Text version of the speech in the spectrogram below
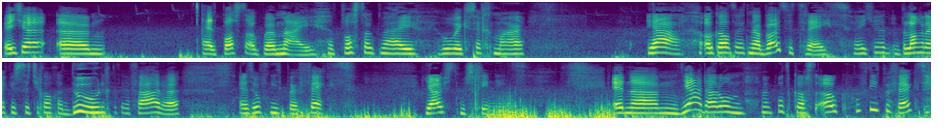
weet je, um, het past ook bij mij. Het past ook bij hoe ik zeg maar. Ja, ook altijd naar buiten treed. Weet je, het belangrijke is dat je gewoon gaat doen, gaat ervaren. En het hoeft niet perfect. Juist misschien niet. En um, ja, daarom mijn podcast ook. Hoeft niet perfect.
